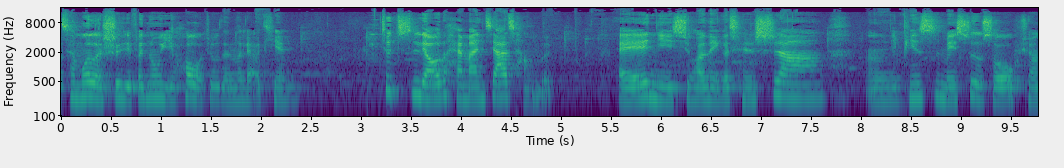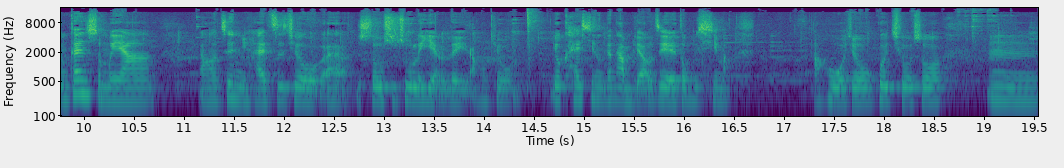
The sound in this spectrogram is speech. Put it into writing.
沉默了十几分钟以后，就在那聊天，就其实聊的还蛮家常的。哎，你喜欢哪个城市啊？嗯，你平时没事的时候喜欢干什么呀？然后这女孩子就哎收拾住了眼泪，然后就又开心的跟他们聊这些东西嘛。然后我就过去我说，嗯，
